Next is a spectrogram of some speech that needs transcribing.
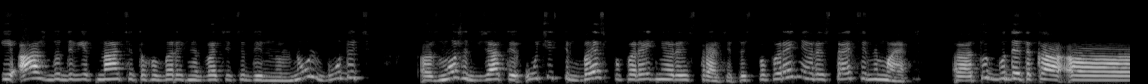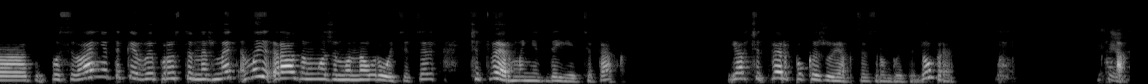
і аж до 19 березня 21.00 будуть, а, зможуть взяти участь без попередньої реєстрації. Тобто попередньої реєстрації немає. А, Тут буде така а, посилання таке, ви просто нажмете. Ми разом можемо на уроці. Це четвер, мені здається, так? Я в четвер покажу, як це зробити. Добре? Так,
